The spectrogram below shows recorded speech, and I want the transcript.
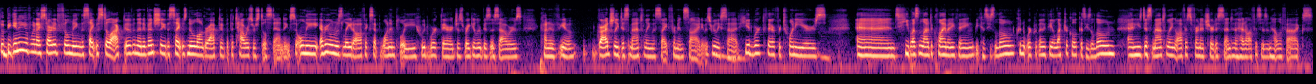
The beginning of when I started filming, the site was still active, and then eventually the site was no longer active, but the towers were still standing. So only everyone was laid off except one employee who had worked there just regular business hours, kind of you know gradually dismantling the site from inside. It was really sad. He had worked there for 20 years. Mm-hmm and he wasn't allowed to climb anything because he's alone couldn't work with anything electrical because he's alone. And he's dismantling office furniture to send to the head offices in halifax.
